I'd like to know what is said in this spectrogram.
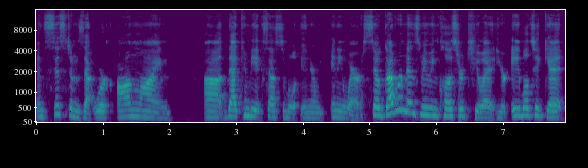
and systems that work online uh, that can be accessible in, anywhere. So government's moving closer to it. You're able to get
